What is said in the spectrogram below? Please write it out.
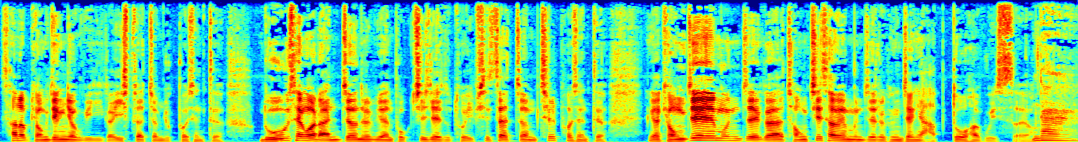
산업 경쟁력 위기가 24.6%, 노후 생활 안전을 위한 복지제도 도입 14.7%. 그러니까 경제 문제가 정치 사회 문제를 굉장히 압도하고 있어요. 네.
